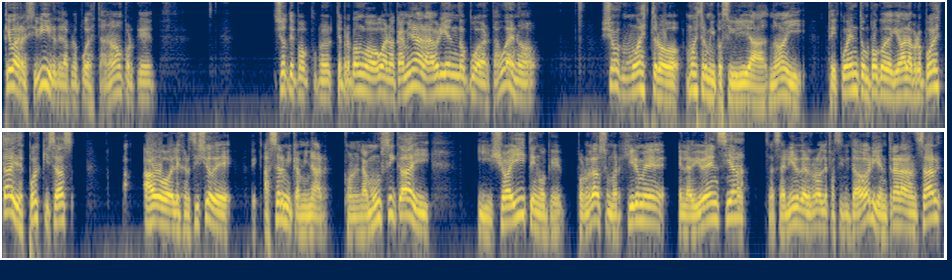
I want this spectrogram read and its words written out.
¿qué va a recibir de la propuesta, no? Porque yo te, po- te propongo, bueno, caminar abriendo puertas. Bueno, yo muestro, muestro mi posibilidad, ¿no? Y te cuento un poco de qué va la propuesta y después quizás hago el ejercicio de hacer mi caminar con la música y, y yo ahí tengo que, por un lado, sumergirme en la vivencia, o sea, salir del rol de facilitador y entrar a danzar.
